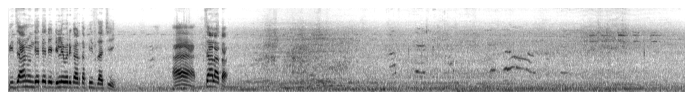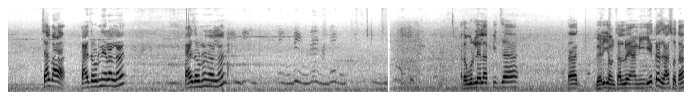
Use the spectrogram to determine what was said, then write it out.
पिझ्झा आणून देते ते डिलेवरी करता पिझ्झाची. हा. चाल आता. चाल बाळा. पाय जवळून नाही राहिला ना? पाय जाऊन राहिला आता उरलेला पिझ्झा आता घरी घेऊन चाललोय आम्ही. एकच घास होता.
